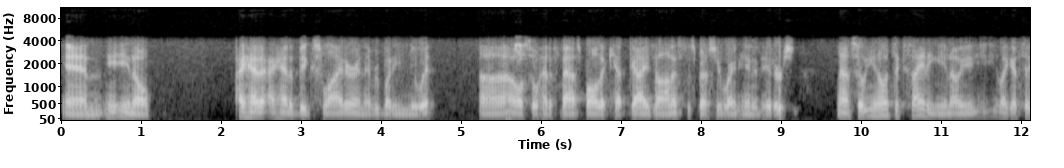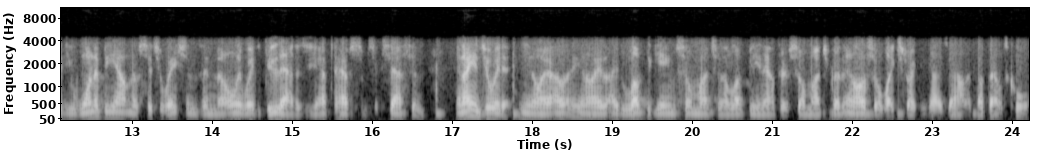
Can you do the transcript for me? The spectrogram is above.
And you know, I had I had a big slider, and everybody knew it. Uh, I also had a fastball that kept guys honest, especially right-handed hitters. Uh, so you know it's exciting. You know, you, you, like I said, you want to be out in those situations, and the only way to do that is you have to have some success. And and I enjoyed it. You know, I, I you know I, I love the game so much, and I love being out there so much. But and also like striking guys out. I thought that was cool.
